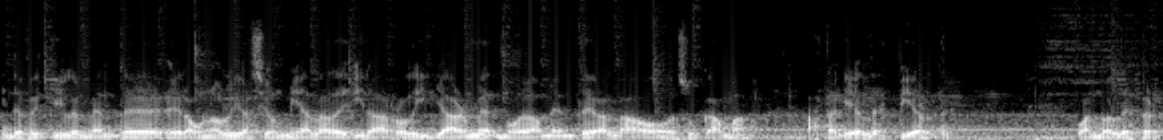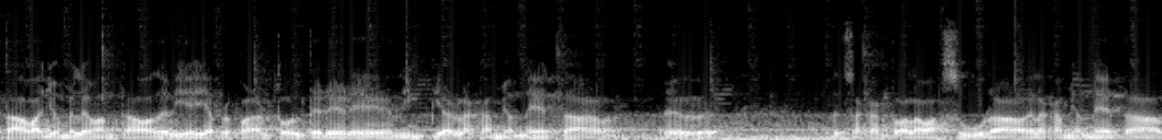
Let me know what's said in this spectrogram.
indefectiblemente era una obligación mía la de ir a arrodillarme nuevamente al lado de su cama hasta que él despierte. Cuando él despertaba yo me levantaba, debía ir a preparar todo el tereré, limpiar la camioneta, sacar toda la basura de la camioneta,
